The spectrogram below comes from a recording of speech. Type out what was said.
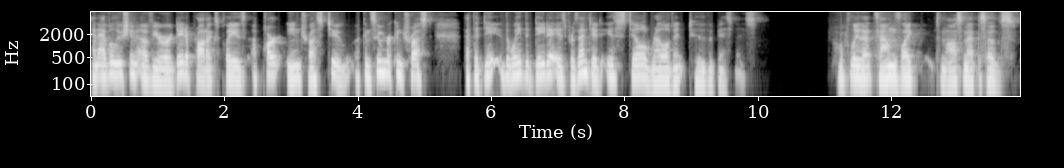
And evolution of your data products plays a part in trust too. A consumer can trust that the, da- the way the data is presented is still relevant to the business. Hopefully, that sounds like some awesome episodes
